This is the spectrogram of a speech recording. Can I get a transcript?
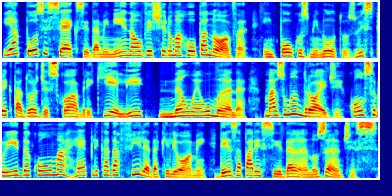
e a pose sexy da menina ao vestir uma roupa nova. Em poucos minutos, o espectador descobre que Eli não é humana, mas uma androide, construída com uma réplica da filha daquele homem, desaparecida anos antes.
